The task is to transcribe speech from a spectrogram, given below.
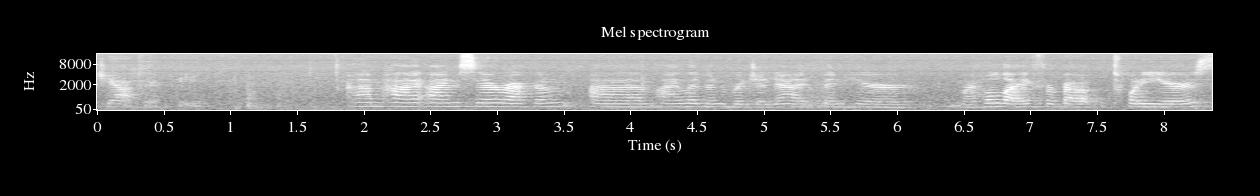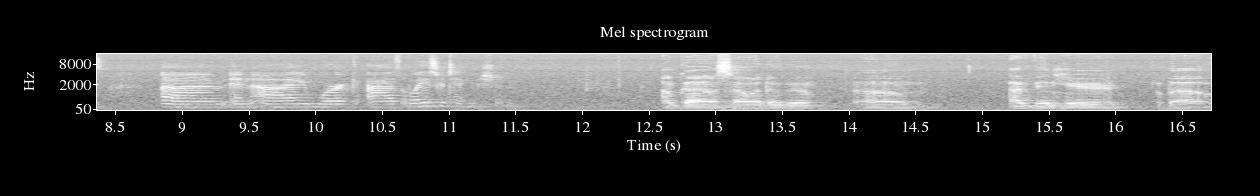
geography. Um, hi, I'm Sarah Rackham. Um, I live in Virginia. I've been here my whole life for about 20 years, um, and I work as a laser technician. I'm Gael Sawadogo. Um, I've been here about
